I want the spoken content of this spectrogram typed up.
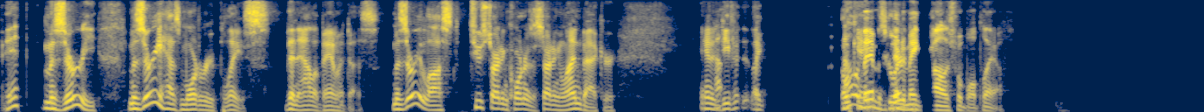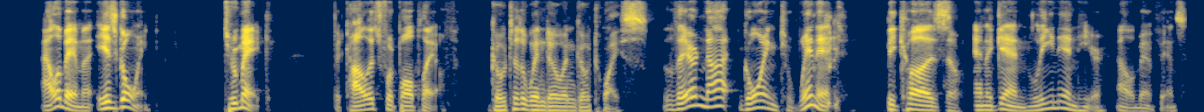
fifth, Missouri. Missouri has more to replace than Alabama does. Missouri lost two starting corners, a starting linebacker, and a defense. Like okay, Alabama's going to make the college football playoff. Alabama is going to make the college football playoff. go to the window and go twice. They're not going to win it because, No. and again, lean in here, Alabama fans.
